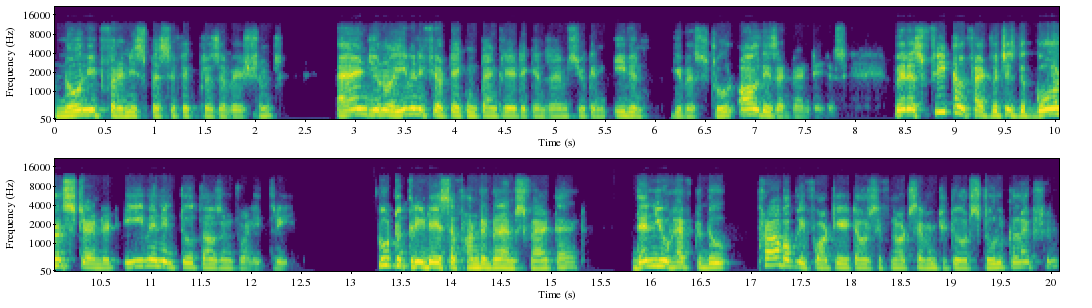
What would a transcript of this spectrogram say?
No need for any specific preservations. And you know, even if you're taking pancreatic enzymes, you can even give a stool, all these advantages. Whereas fecal fat, which is the gold standard even in 2023, two to three days of 100 grams fat add, then you have to do probably 48 hours, if not 72 hours stool collection,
